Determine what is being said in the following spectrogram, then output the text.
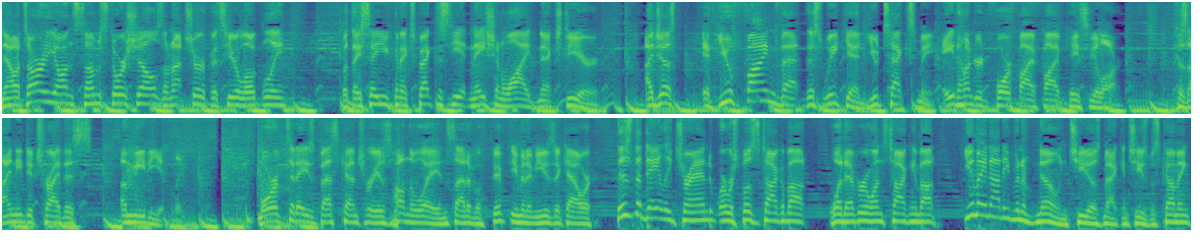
Now, it's already on some store shelves. I'm not sure if it's here locally, but they say you can expect to see it nationwide next year. I just, if you find that this weekend, you text me 800 455 KCLR because I need to try this immediately. More of today's best country is on the way inside of a 50 minute music hour. This is the daily trend where we're supposed to talk about what everyone's talking about. You may not even have known Cheetos mac and cheese was coming,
